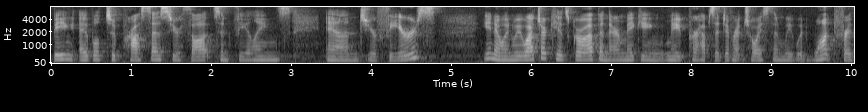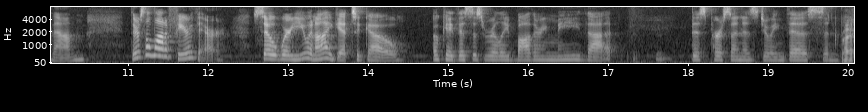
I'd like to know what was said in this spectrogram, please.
being able to process your thoughts and feelings and your fears. You know, when we watch our kids grow up and they're making maybe perhaps a different choice than we would want for them, there's a lot of fear there. So where you and I get to go, okay, this is really bothering me that this person is doing this and Right.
